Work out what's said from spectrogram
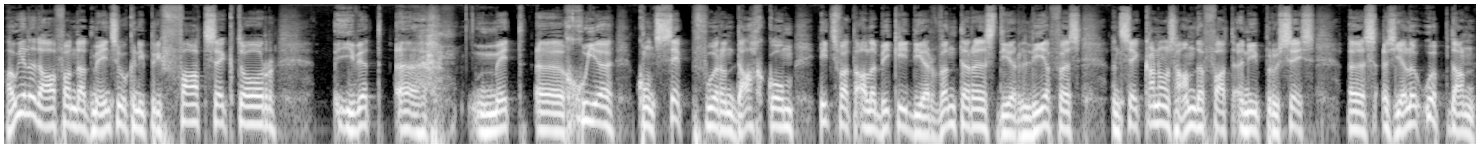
Hou jy daarvan dat mense ook in die privaat sektor jy weet uh met 'n uh, goeie konsep voor in dag kom, iets wat al 'n bietjie deur winter is, deur leef is en sê kan ons hande vat in die proses is is jy oop dan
